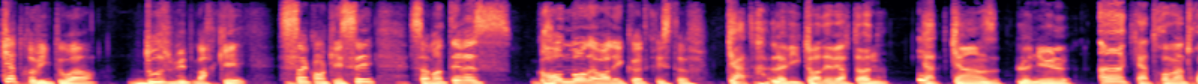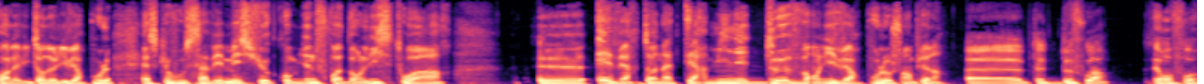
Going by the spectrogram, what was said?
quatre victoires, 12 buts marqués, 5 encaissés. Ça m'intéresse grandement d'avoir les codes, Christophe. 4 la victoire d'Everton, 4-15 le nul, 1-83 la victoire de Liverpool. Est-ce que vous savez, messieurs, combien de fois dans l'histoire euh, Everton a terminé devant Liverpool au championnat? Euh, Peut-être deux fois Zéro fois.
